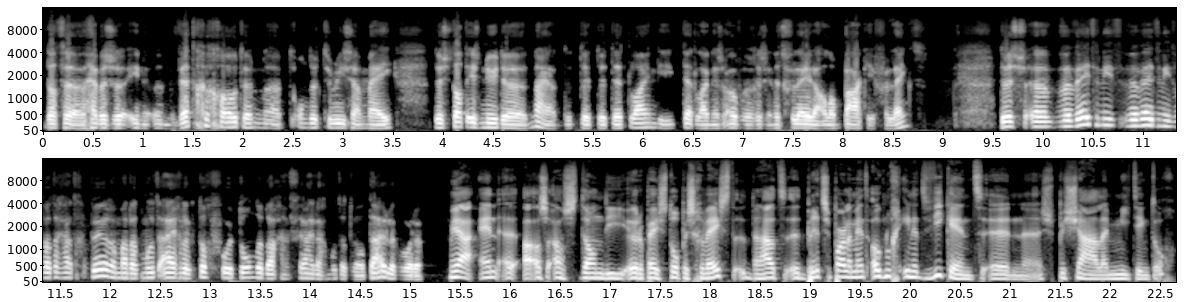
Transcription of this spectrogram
Dat hebben ze in een wet gegoten onder Theresa May. Dus dat is nu de, nou ja, de, de, de deadline. Die deadline is overigens in het verleden al een paar keer verlengd. Dus uh, we, weten niet, we weten niet wat er gaat gebeuren, maar dat moet eigenlijk toch voor donderdag en vrijdag moet dat wel duidelijk worden. Ja, en uh, als, als dan die Europese top is geweest, dan houdt het Britse parlement ook nog in het weekend een uh, speciale meeting, toch?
